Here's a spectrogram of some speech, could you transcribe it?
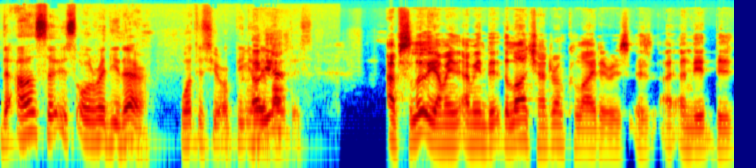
the answer is already there. What is your opinion Oh, yeah. about this? Absolutely. I mean, I mean, the, the Large Hadron Collider is, is uh, and the, the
